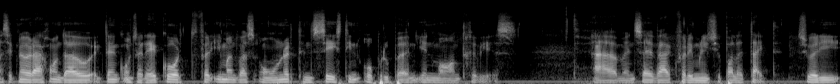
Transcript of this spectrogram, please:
as ek nou reg onthou, ek dink ons rekord vir iemand was 116 oproepe in 1 maand gewees. Ehm um, en sy werk vir die munisipaliteit. So die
